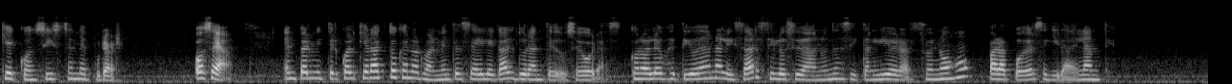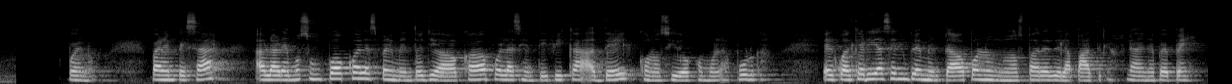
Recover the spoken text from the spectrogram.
que consiste en depurar. O sea, en permitir cualquier acto que normalmente sea ilegal durante 12 horas, con el objetivo de analizar si los ciudadanos necesitan liberar su enojo para poder seguir adelante. Bueno, para empezar, hablaremos un poco del experimento llevado a cabo por la científica Adele, conocido como la purga, el cual quería ser implementado por los nuevos padres de la patria, la NPP,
